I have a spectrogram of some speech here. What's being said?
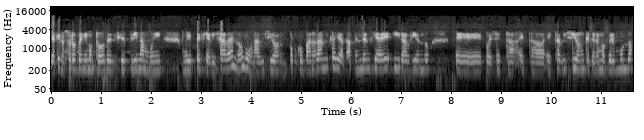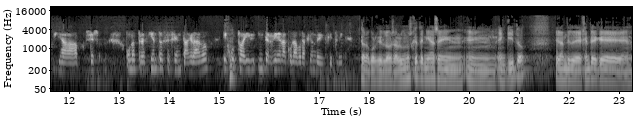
ya que nosotros venimos todos de disciplinas muy muy especializadas no con una visión poco panorámica y la tendencia es ir abriendo eh, pues esta, esta, esta visión que tenemos del mundo hacia pues eso, unos 360 grados y justo ahí interviene la colaboración de disciplinas. Claro, porque los alumnos que tenías en, en, en Quito eran desde gente que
